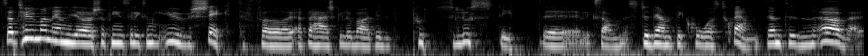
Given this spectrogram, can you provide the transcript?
Så att hur man än gör så finns det liksom ingen ursäkt för att det här skulle vara ett litet putslustigt eh, liksom, studentikost skämt. Den tiden är över.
